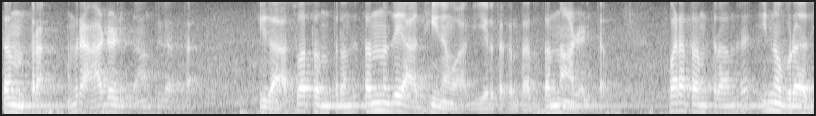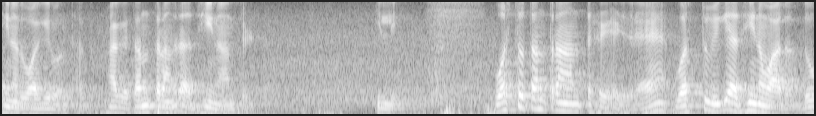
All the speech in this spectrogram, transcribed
ತಂತ್ರ ಅಂದರೆ ಆಡಳಿತ ಅಂತೇಳಿ ಅರ್ಥ. ಈಗ ಸ್ವತಂತ್ರ ಅಂದರೆ ತನ್ನದೇ ಅಧೀನವಾಗಿ ಇರತಕ್ಕಂಥದ್ದು, ತನ್ನ ಆಡಳಿತ. ಪರತಂತ್ರ ಅಂದರೆ ಇನ್ನೊಬ್ಬರ ಅಧೀನದವಾಗಿರುವಂಥದ್ದು ಹಾಗೆ ತಂತ್ರ ಅಂದರೆ ಅಧೀನ ಅಂತೇಳಿ. ಇಲ್ಲಿ ವಸ್ತುತಂತ್ರ ಅಂತ ಹೇಳಿದರೆ ವಸ್ತುವಿಗೆ ಅಧೀನವಾದದ್ದು,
